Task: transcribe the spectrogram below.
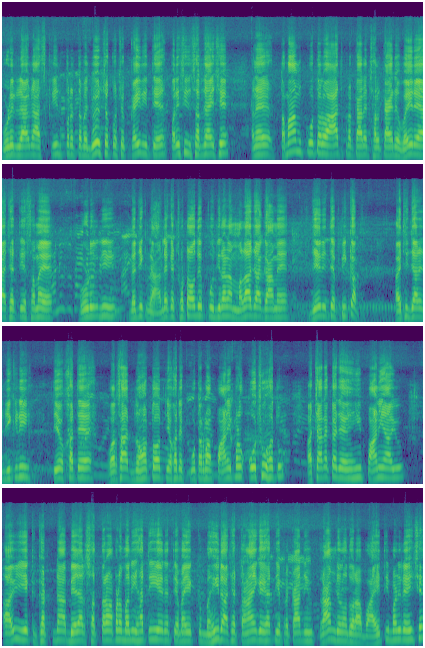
બોડી લાઈવના સ્ક્રીન પર તમે જોઈ શકો છો કઈ રીતે પરિસ્થિતિ સર્જાય છે અને તમામ કોતરો આ જ પ્રકારે છલકાઈને વહી રહ્યા છે તે સમયે બોડીની નજીકના એટલે કે છોટાઉદેપુર જિલ્લાના મલાજા ગામે જે રીતે પિકઅપ અહીંથી જ્યારે નીકળી તે વખતે વરસાદ નહોતો, તે વખતે કોતરમાં પાણી પણ ઓછું હતું. અચાનક જ અહીં પાણી આવ્યું. આવી એક ઘટના બે હજાર સત્તરમાં પણ બની હતી અને તેમાં એક મહિલા છે, તણાઈ ગઈ હતી. એ પ્રકારની ગ્રામજનો દ્વારા માહિતી મળી રહી છે.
